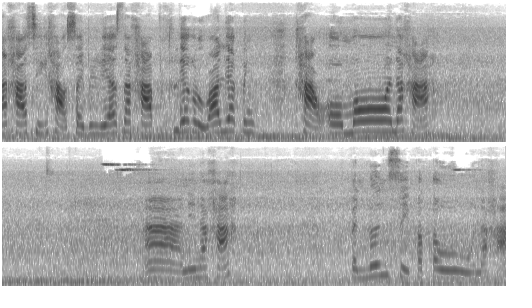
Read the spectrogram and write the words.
นะคะ สีขาวไซบีเรียสนะคะ เรียกหรือว่าเรียกเป็นขาวโอโมนะคะ อ่า นี่นะคะ เป็นรุ่นสีประตูนะคะ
